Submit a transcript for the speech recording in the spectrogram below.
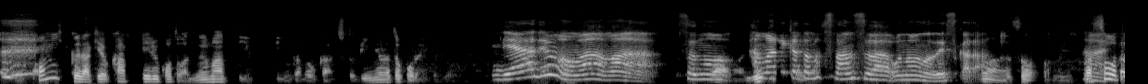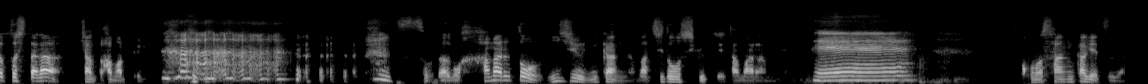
コミックだけを買ってることは沼って言っていいのかどうかはちょっと微妙なところやけど。いや、でもまあまあ、その、ハマり方のスタンスはおのおのですから。まあそうね。まあはいそうだとしたら、ちゃんとハマってる。そうだ、もうハマると22巻が待ち遠しくってたまらんね。へえ。この3ヶ月が、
